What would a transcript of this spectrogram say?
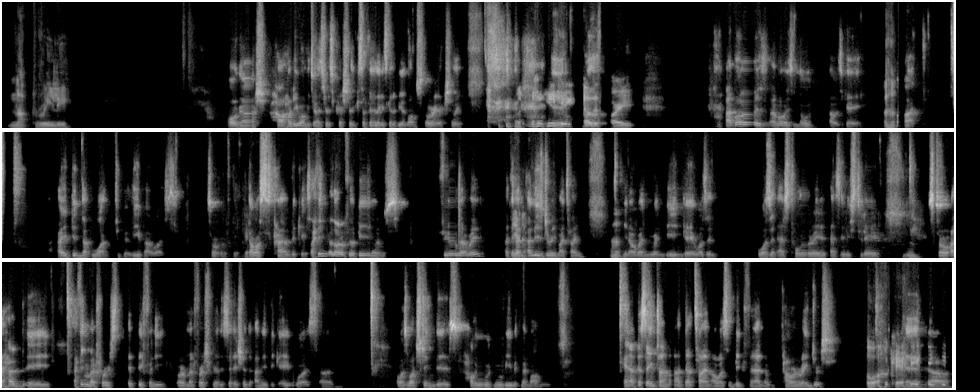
not really? Oh gosh, how, how do you want me to answer this question? Because I feel like it's gonna be a long story actually. Yeah, can tell the story. I've always I've always known I was gay, Uh-huh. but I did not want to believe I was sort of thing. Yeah. That was kind of the case. I think a lot of Filipinos feel that way. I think Yeah. at, at least during my time, Uh-huh. you know, when when being gay wasn't wasn't as tolerated as it is today. Mm. So I had a I think my first epiphany or my first realization that I may be gay was um, I was watching this Hollywood movie with my mom. And at the same time, at that time, I was a big fan of Power Rangers. Oh, okay. And uh,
